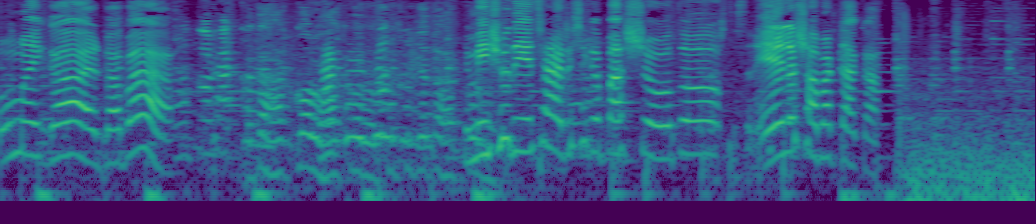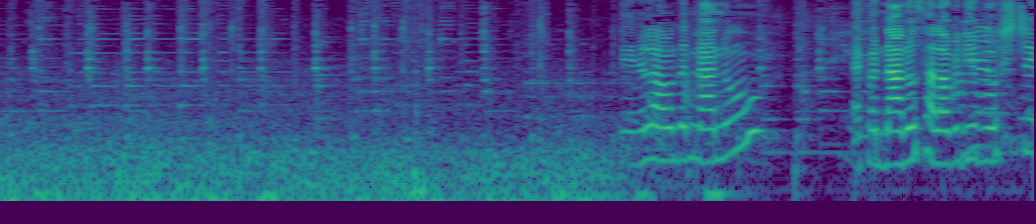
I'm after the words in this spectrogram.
ও মাই গড বাবা। মিশু দিয়েছে আরিশাকে পাঁচশো ও তো এলো সবার টাকা। এলো আমাদের নানু। এখন নানু সালামি নিয়ে বসছে।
